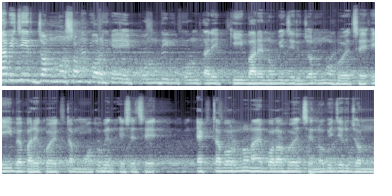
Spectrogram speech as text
নবীজির জন্ম সম্পর্কে কোন দিন, কোন তারিখ, কী বারে নবীজির জন্ম হয়েছে, এই ব্যাপারে কয়েকটা মতভেদ এসেছে। একটা বর্ণনায় বলা হয়েছে, নবীজির জন্ম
